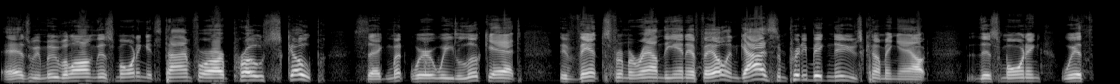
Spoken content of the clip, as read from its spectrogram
As we move along this morning, it's time for our Pro Scope segment where we look at events from around the NFL. And, guys, some pretty big news coming out this morning with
